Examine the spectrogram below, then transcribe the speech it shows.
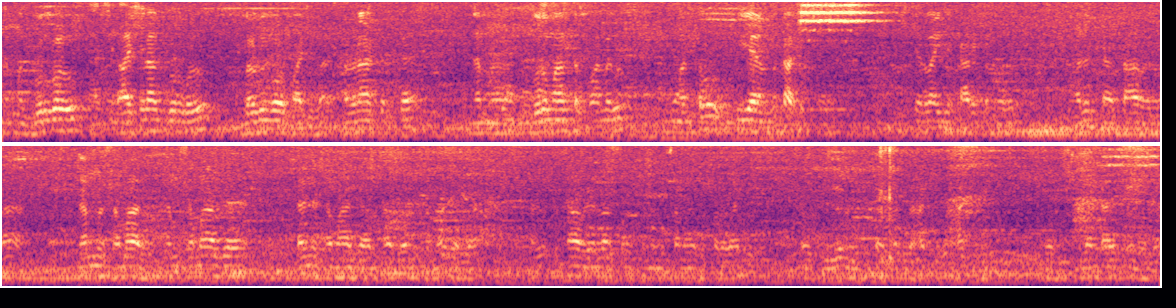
ನಮ್ಮ ಗುರುಗಳು, ಕಾಶಿನಾಥ್ ಗುರುಗಳು ಗರುಡಗೌಡ ಪಾಟೀಲ ಹದಿನಾಲ್ಕಕ್ಕೆ ನಮ್ಮ ಗುರುಮಾಂತ ಸ್ವಾಮಿಗಳು ಮತ್ತು ವಿಜಯಾನಂದ ಕಾಟಿಸ್ತಾರೆ ಇಷ್ಟೆಲ್ಲ ಕಾರ್ಯಕ್ರಮಗಳು. ಅದಕ್ಕೆ ತಾವೆಲ್ಲ ನಮ್ಮ ಸಮಾಜ ನಮ್ಮ ಸಮಾಜ, ಸಣ್ಣ ಸಮಾಜ ಅಂತ ದೊಡ್ಡ ಸಮಾಜ ಅಲ್ಲ. ಅದಕ್ಕೆ ತಾವೆಲ್ಲ ಸ್ವಲ್ಪ ನಮ್ಮ ಸಮಾಜದ ಪರವಾಗಿ ಸ್ವಲ್ಪ ಏನು ಹಾಕಿದ್ರು ಹಾಕಿದ್ರೆ ಹಾಕಿ. ಇದೆ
